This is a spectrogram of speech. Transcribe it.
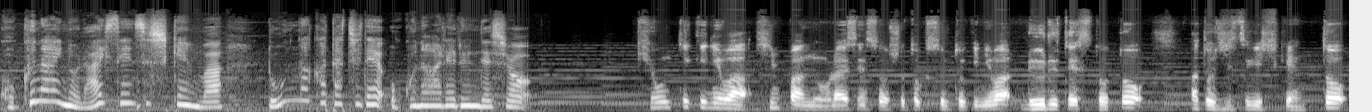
国内のライセンス試験はどんな形で行われるんでしょう？基本的には審判のライセンスを取得するときには、ルールテストと、あと実技試験と、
